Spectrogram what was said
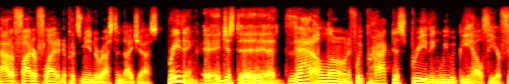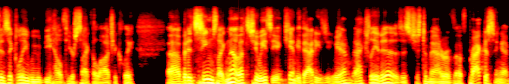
out of fight or flight and it puts me into rest and digest. Breathing it, it just uh, that alone if we practice breathing we would be healthier. Physically we would be healthier psychologically uh, but it seems like, no, that's too easy. It can't be that easy. Yeah, actually it is. It's just a matter of, of practicing it.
